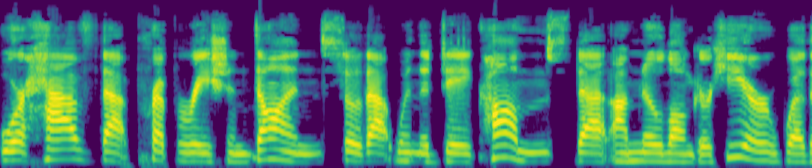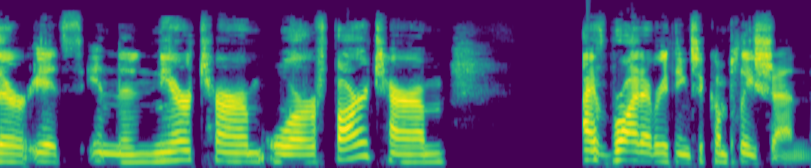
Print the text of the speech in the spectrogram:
or have that preparation done so that when the day comes that I'm no longer here, whether it's in the near term or far term, I've brought everything to completion.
